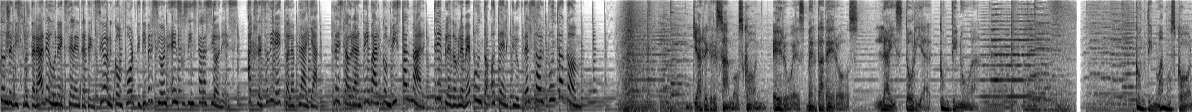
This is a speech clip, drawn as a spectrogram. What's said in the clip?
donde disfrutará de una excelente atención, confort y diversión en sus instalaciones. Acceso directo a la playa, restaurante y bar con vista al mar. www.hotelclubdelsol.com Ya regresamos con Héroes Verdaderos. La historia continúa. Continuamos con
